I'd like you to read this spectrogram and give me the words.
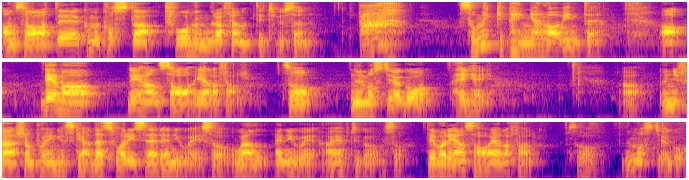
Han sa att det kommer kosta 250 000. Va? Så mycket pengar har vi inte. Ja, det var det han sa i alla fall. Så nu måste jag gå. Hej hej. Ja, ungefär som på engelska. That's what he said anyway. So, well, anyway, I have to go. Så, det var det han sa i alla fall. Så, nu måste jag gå.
